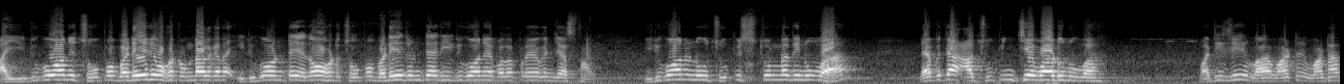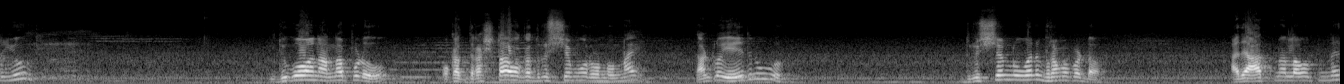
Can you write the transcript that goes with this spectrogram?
ఆ ఇదిగో అని చూపబడేది ఒకటి ఉండాలి కదా. ఇదిగో అంటే ఏదో ఒకటి చూపబడేది ఉంటే అది ఇదిగో అనే పదప్రయోగం చేస్తాం. ఇదిగో అని నువ్వు చూపిస్తున్నది నువ్వా? లేకపోతే ఆ చూపించేవాడు నువ్వా? వాట్ ఈజ్ ఈ వాట్ వాట్ ఆర్ యూ ఇదిగో అని అన్నప్పుడు ఒక ద్రష్ట ఒక దృశ్యము రెండు ఉన్నాయి. దాంట్లో ఏది నువ్వు? దృశ్యం నువ్వని భ్రమపడ్డావు. అది ఆత్మ ఎలా అవుతుంది?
